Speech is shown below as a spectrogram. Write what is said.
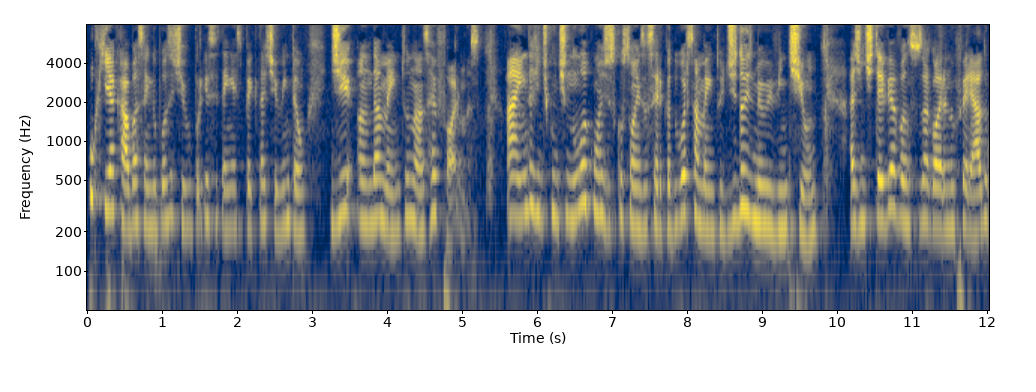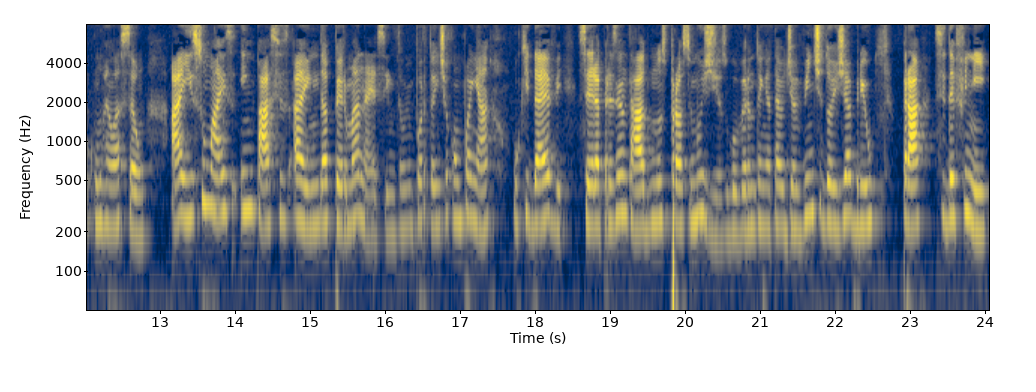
o que acaba sendo positivo porque se tem a expectativa então de andamento nas reformas. Ainda a gente continua com as discussões acerca do orçamento de 2021. A gente teve avanços agora no feriado com relação a isso, mas impasses ainda permanecem. Então é importante acompanhar o que deve ser apresentado nos próximos dias. O governo tem até o dia 22 de abril para se definir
